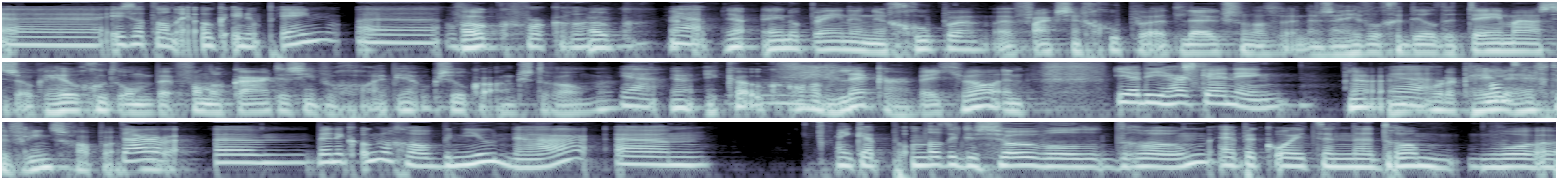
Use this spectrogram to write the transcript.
uh, is dat dan ook één op één? Uh, of ook voor corona? Ook, ja, ja. één op één en in groepen. Uh, vaak zijn groepen het leukst, omdat we, er zijn heel veel gedeelde thema's. Het is ook heel goed om van elkaar te zien van, goh, heb jij ook zulke angststromen? Ja. ja, ik ook. Oh, wat lekker, weet je wel. En, ja, die herkenning. Ja, en ja. worden ook hele Want hechte vriendschappen. Daar um, ben ik ook nog wel benieuwd naar. Um, ik heb, omdat ik dus zoveel droom, heb ik ooit een uh,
